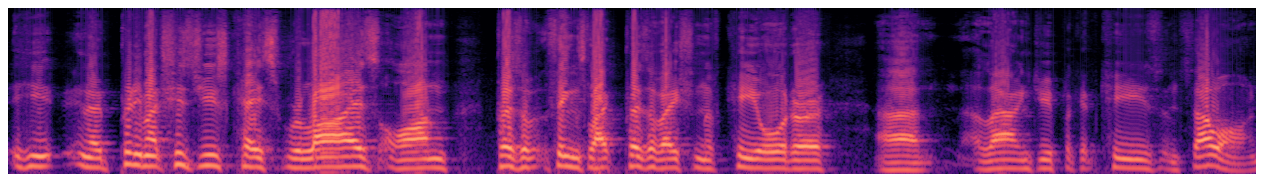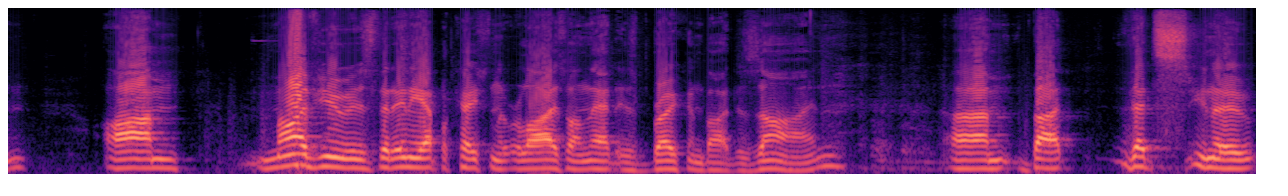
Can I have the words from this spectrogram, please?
he, you know, pretty much his use case relies on things like preservation of key order, uh, allowing duplicate keys, and so on. Um, my view is that any application that relies on that is broken by design. Um, but that's, you know,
